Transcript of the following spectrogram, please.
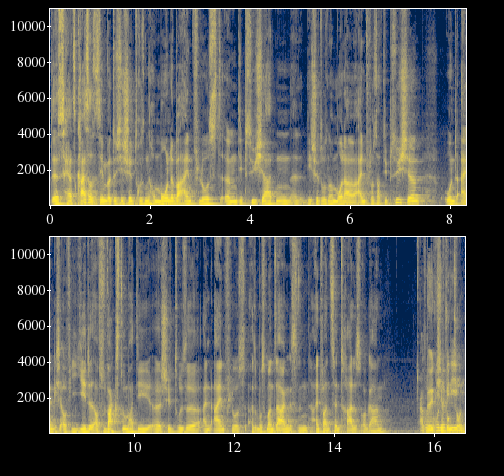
das Herz-Kreislauf-System wird durch die Schilddrüsenhormone beeinflusst. Ähm, die Psyche hatten, äh, die Schilddrüsenhormone haben Einfluss auf die Psyche und eigentlich auf jede, aufs Wachstum hat die äh, Schilddrüse einen Einfluss. Also muss man sagen, es ist ein, einfach ein zentrales Organ. Also im Grunde wie die,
